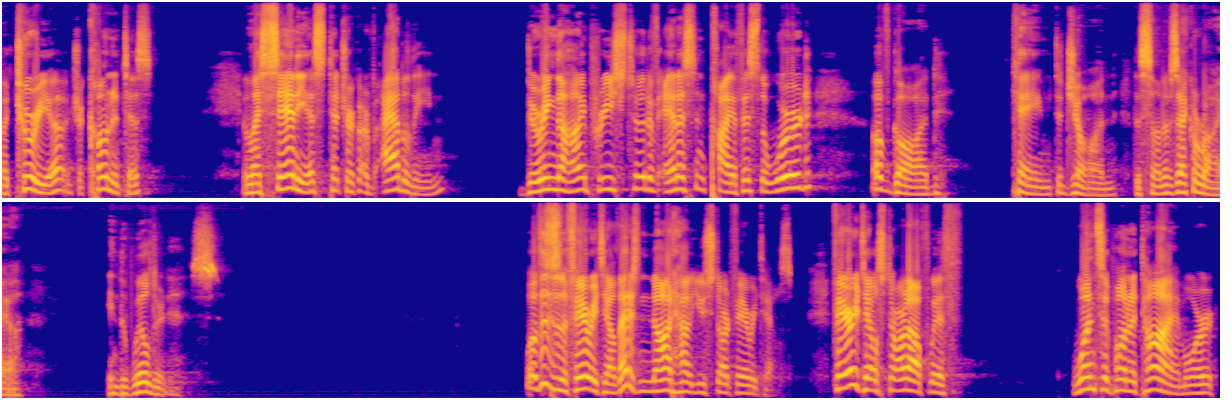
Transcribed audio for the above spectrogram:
of Iturea and Trachonitis, and Lysanias, tetrarch of Abilene, during the high priesthood of Annas and Caiaphas, the word of God came to John, the son of Zechariah, in the wilderness. Well, this is a fairy tale. That is not how you start fairy tales. Fairy tales start off with once upon a time or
